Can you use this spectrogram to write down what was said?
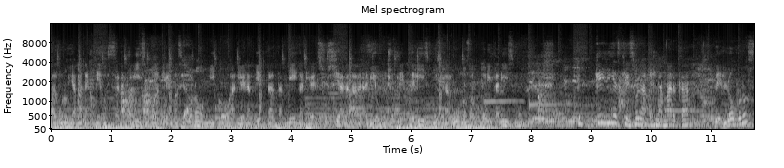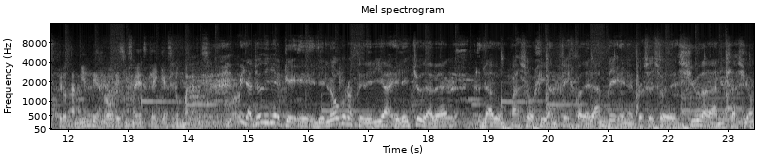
algunos llaman el neoextractivismo a nivel más económico, a nivel ambiental también, a nivel social, ha, habido mucho clientelismo, dicen algunos, autoritarismo. ¿Tú qué dirías que eso es la marca de logros, pero también de errores y fallas que hay que hacer un balance? Mira, yo diría que eh, de logros te diría el hecho de haber dado un paso gigantesco adelante en el proceso de ciudadanización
